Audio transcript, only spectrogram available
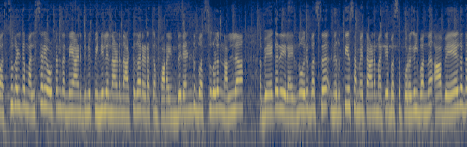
ബസ്സുകളുടെ മത്സരയോട്ടം തന്നെയാണ് ഇതിന് പിന്നിലെന്നാണ് നാട്ടുകാരടക്കം പറയുന്നത്. രണ്ട് ബസ്സുകളും നല്ല വേഗതയിലായിരുന്നു. ഒരു ബസ് നിർത്തിയ സമയത്താണ് മറ്റേ ബസ് പുറകിൽ വന്ന് ആ വേഗത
